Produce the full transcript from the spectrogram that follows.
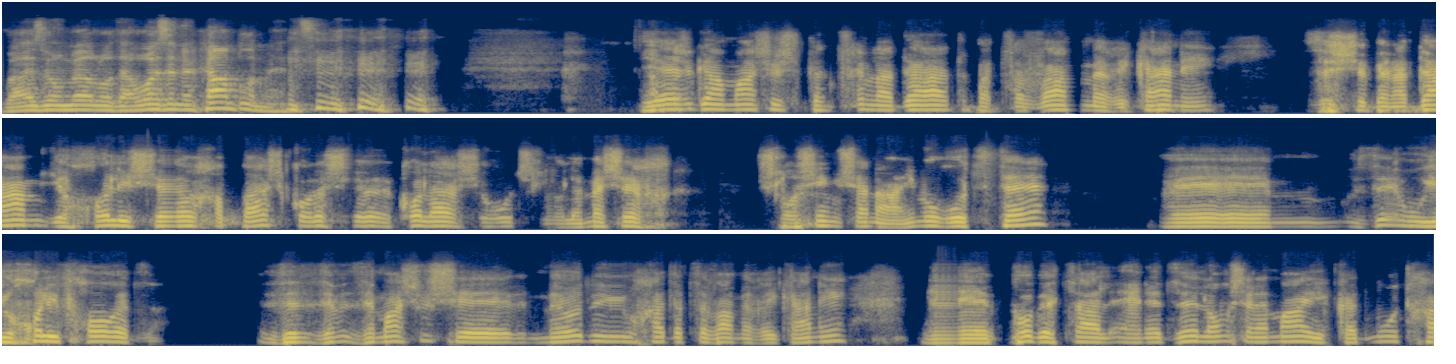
ואז הוא אומר לו that wasn't a compliment. יש גם משהו שאתם צריכים לדעת בצבא האמריקני, זה שבן אדם יכול להישאר חפ"ש כל, הש... כל השירות שלו למשך 30 שנה. אם הוא רוצה, אה, זה, הוא יכול לבחור את זה. זה, זה, זה משהו שמאוד מיוחד לצבא האמריקני, פה בצה"ל אין את זה, לא משנה מה, יקדמו אותך,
